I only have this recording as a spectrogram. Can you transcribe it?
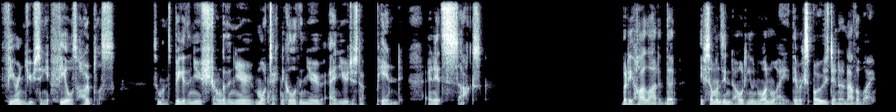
fear inducing. It feels hopeless. Someone's bigger than you, stronger than you, more technical than you, and you just are pinned. And it sucks. But he highlighted that if someone's in holding you in one way, they're exposed in another way.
